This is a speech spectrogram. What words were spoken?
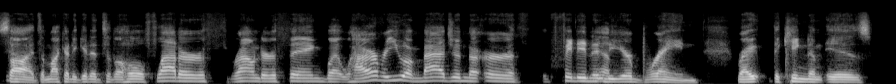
sides. I'm not going to get into the whole flat earth, round earth thing, but however you imagine the earth fitting into Yep. your brain, right? The kingdom is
